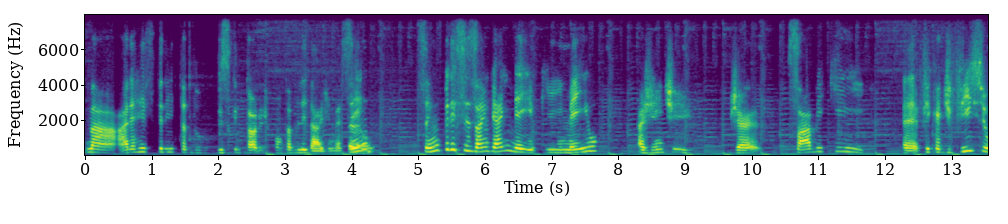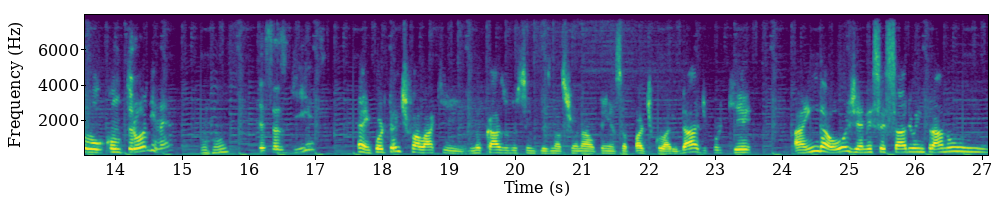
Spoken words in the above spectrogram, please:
na área restrita do, do escritório de contabilidade, né? Sem, sem precisar enviar e-mail, que e-mail a gente já sabe que é, fica difícil o controle, né? Uhum. Dessas guias. É importante falar que no caso do Simples Nacional tem essa particularidade porque ainda hoje é necessário entrar num,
